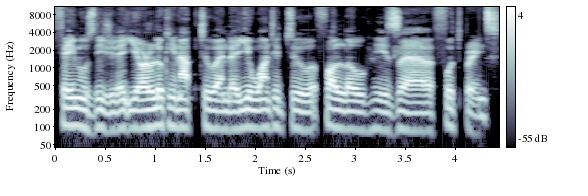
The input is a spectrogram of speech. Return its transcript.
famous DJ that you're looking up to and uh, you wanted to follow his uh, footprints?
